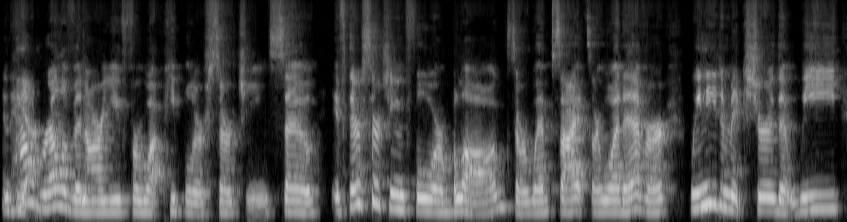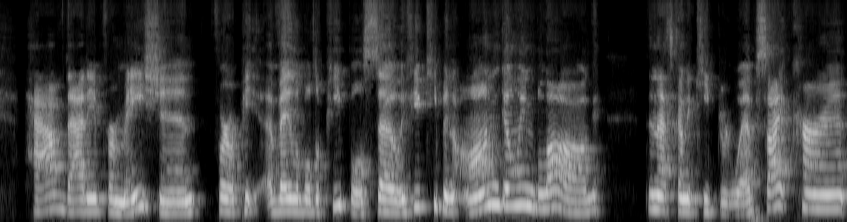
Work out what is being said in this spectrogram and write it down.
and how Yeah. relevant are you for what people are searching. So, if they're searching for blogs or websites or whatever, we need to make sure that we have that information for available to people. So, if you keep an ongoing blog, then that's going to keep your website current.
